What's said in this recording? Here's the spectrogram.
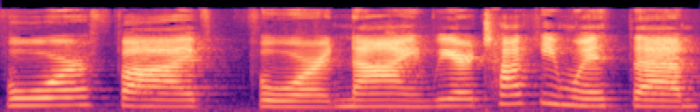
4549. We are talking with. Um,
